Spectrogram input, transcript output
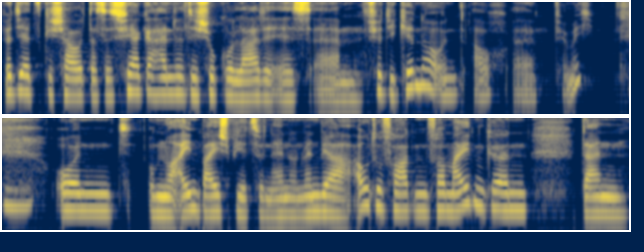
wird jetzt geschaut, dass es fair gehandelte Schokolade ist ähm, für die Kinder und auch äh, für mich. Mhm. Und um nur ein Beispiel zu nennen, und wenn wir Autofahrten vermeiden können, dann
